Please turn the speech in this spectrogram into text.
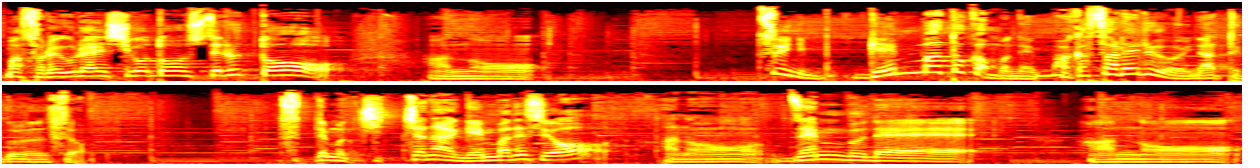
まあ、それぐらい仕事をしてると、あの、ついに現場とかもね、任されるようになってくるんですよ。つってもちっちゃな現場ですよ。あの、全部で、あの、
